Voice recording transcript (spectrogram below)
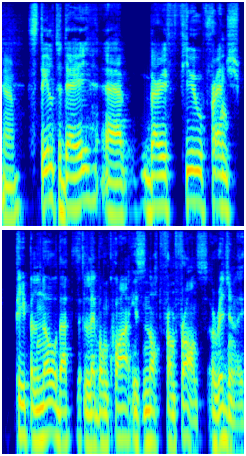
yeah. still today, uh, very few French people know that Le Bon Coin is not from France originally.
